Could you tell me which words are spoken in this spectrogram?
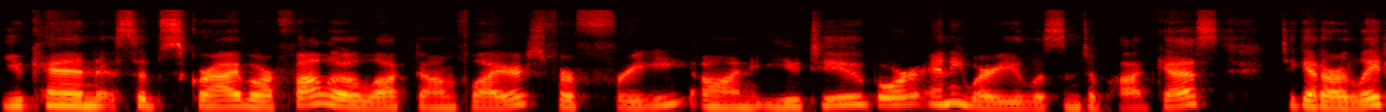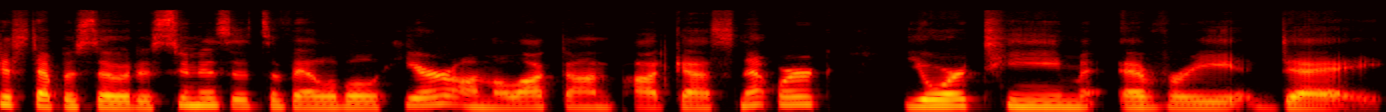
You can subscribe or follow Locked On Flyers for free on YouTube or anywhere you listen to podcasts to get our latest episode as soon as it's available here on the Locked On Podcast Network, your team every day.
